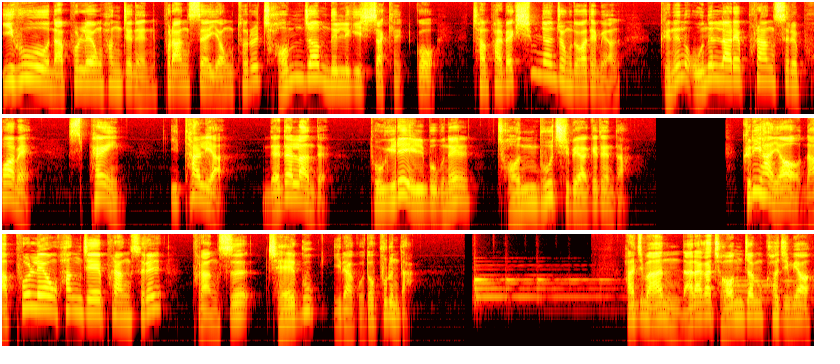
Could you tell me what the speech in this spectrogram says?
이후 나폴레옹 황제는 프랑스의 영토를 점점 늘리기 시작했고 1810년 정도가 되면 그는 오늘날의 프랑스를 포함해 스페인, 이탈리아, 네덜란드, 독일의 일부분을 전부 지배하게 된다. 그리하여 나폴레옹 황제의 프랑스를 프랑스 제국이라고도 부른다. 하지만 나라가 점점 커지며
